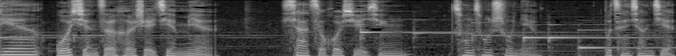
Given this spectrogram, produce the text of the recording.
天我选择和谁见面，下次或许已经匆匆数年，不曾相见，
